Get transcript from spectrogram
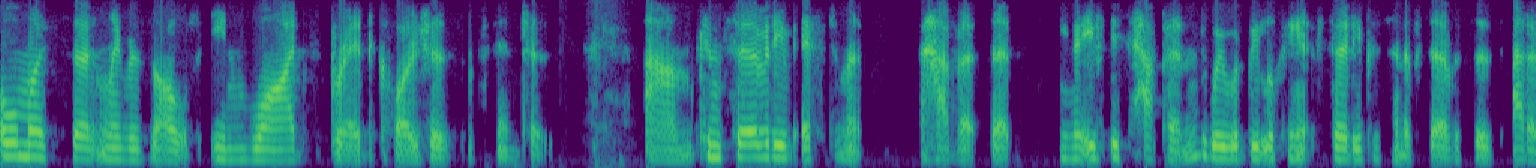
almost certainly result in widespread closures of centres. Um, conservative estimates have it that you know if this happened, we would be looking at 30% of services at a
